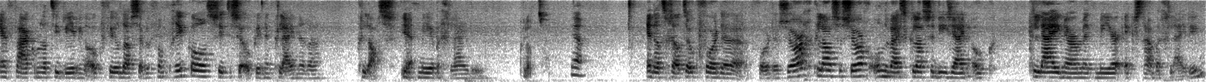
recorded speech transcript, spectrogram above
En vaak omdat die leerlingen ook veel last hebben van prikkels, zitten ze ook in een kleinere klas met Ja. meer begeleiding. Klopt. En dat geldt ook voor de, voor de zorgklassen, zorgonderwijsklassen, die zijn ook kleiner met meer extra begeleiding.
